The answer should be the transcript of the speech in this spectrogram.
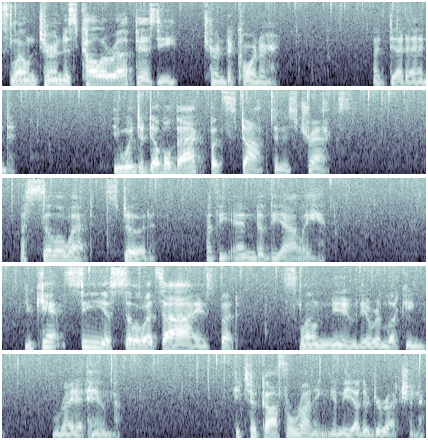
Sloan turned his collar up as he turned a corner. A dead end. He went to double back, but stopped in his tracks. A silhouette stood at the end of the alley. You can't see a silhouette's eyes, but Sloan knew they were looking right at him. He took off running in the other direction.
